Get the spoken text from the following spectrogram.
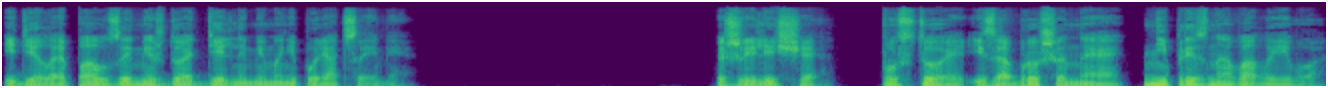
и делая паузы между отдельными манипуляциями. Жилище, пустое и заброшенное, не признавало его.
